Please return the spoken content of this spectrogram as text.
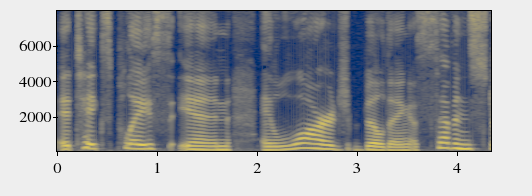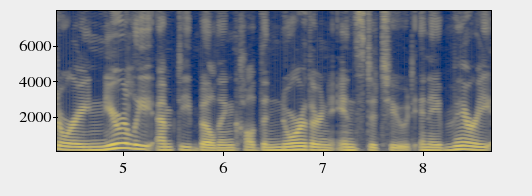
It takes place in a large building, a seven story, nearly empty building called the Northern Institute in a very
